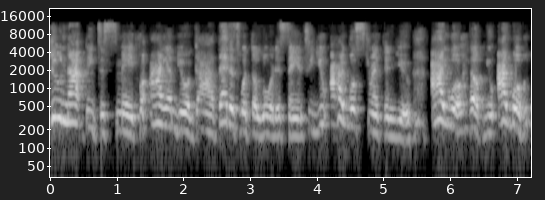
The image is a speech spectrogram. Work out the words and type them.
Do not be dismayed, for I am your God. That is what the Lord is saying to you. I will strengthen you. I will help you. I will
